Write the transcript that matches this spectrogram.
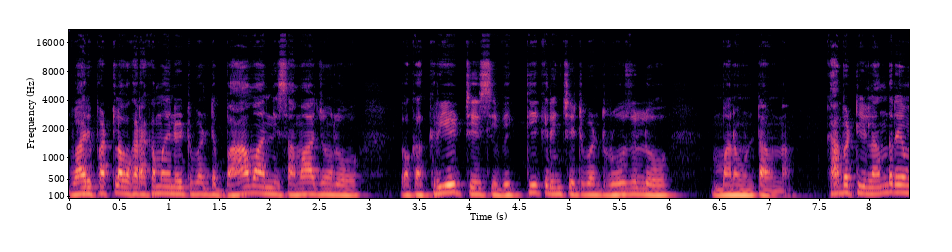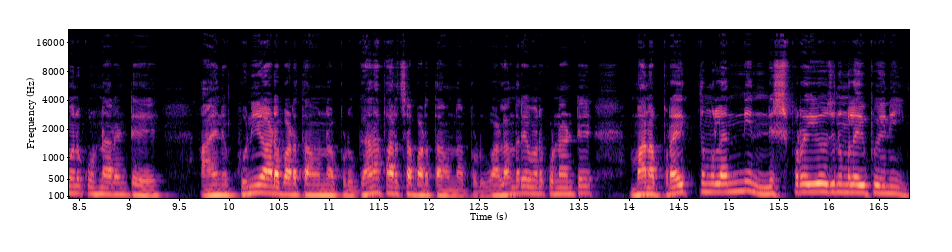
వారి పట్ల ఒక రకమైనటువంటి భావాన్ని సమాజంలో ఒక క్రియేట్ చేసి వ్యక్తీకరించేటువంటి రోజుల్లో మనం ఉంటా ఉన్నాం. కాబట్టి వీళ్ళందరూ ఏమనుకుంటున్నారంటే ఆయన కొనియాడబడతా ఉన్నప్పుడు ఘనపరచబడతా ఉన్నప్పుడు వాళ్ళందరూ ఏమనుకున్నారంటే మన ప్రయత్నములన్నీ నిష్ప్రయోజనములైపోయినాయి.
